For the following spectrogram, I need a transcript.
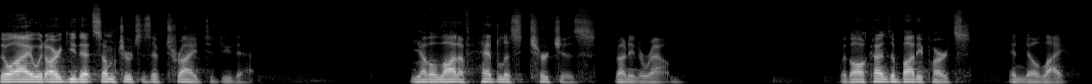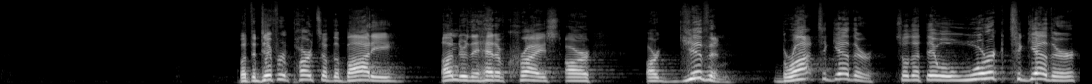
Though I would argue that some churches have tried to do that. You have a lot of headless churches running around with all kinds of body parts and no life. But the different parts of the body under the head of Christ are are given, brought together, so that they will work together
